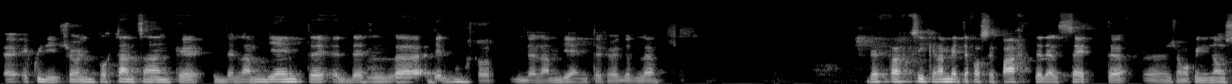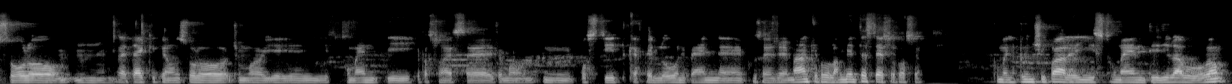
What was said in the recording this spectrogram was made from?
eh, e quindi c'era l'importanza anche dell'ambiente e del, dell'uso dell'ambiente, cioè del, del far sì che l'ambiente fosse parte del set, eh, diciamo, quindi non solo mh, le tecniche, non solo diciamo, gli, gli, strumenti che possono essere diciamo, post-it, cartelloni, penne, cose del genere, ma anche proprio l'ambiente stesso fosse come il principale degli strumenti di lavoro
